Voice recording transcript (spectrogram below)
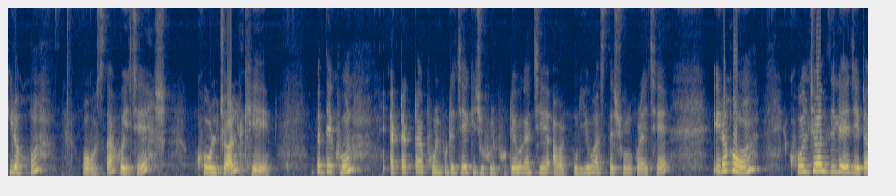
কীরকম অবস্থা হয়েছে খোল জল খেয়ে। এবার দেখুন, একটা একটা ফুল ফুটেছে, কিছু ফুল ফুটেও গেছে, আবার কুঁড়িও আসতে শুরু করেছে। এরকম খোল জল দিলে যেটা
